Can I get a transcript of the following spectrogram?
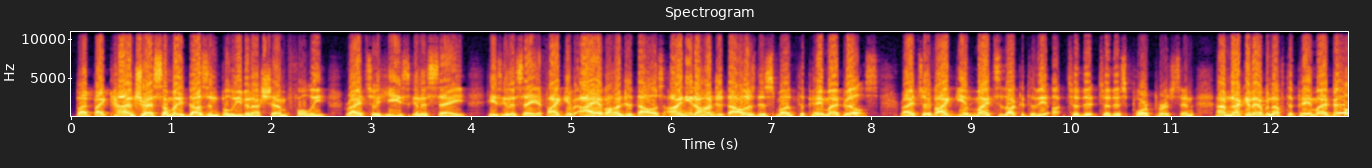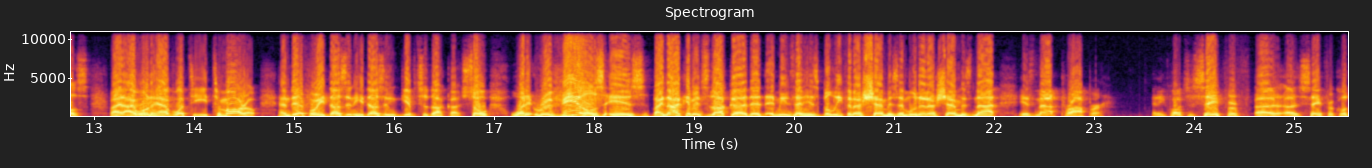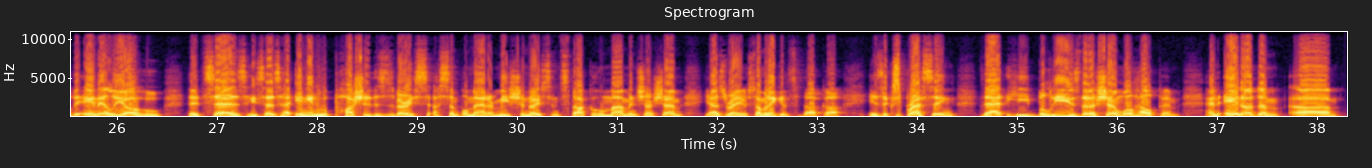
But by contrast, somebody doesn't believe in Hashem fully, right? So he's going to say, he's going to say, if I give, I have hundred dollars, I need hundred dollars this month to pay my bills, right? So if I give my tzedakah to the uh, to the to this poor person, I'm not going to have enough to pay my bills, right? I won't have what to eat tomorrow, and therefore he doesn't he doesn't give tzedakah. So what it reveals is by not giving tzedakah, that it means that his belief in Hashem, his emun in Hashem, is not is not proper. And he quotes a sefer, uh, a sefer called the Ein Eliyahu that says, he says, Ha'inyan hu pasha. This is a very a simple matter. Misha noisin tzedakah hu mamin shashem yazreyu. Somebody gives tzedakah is expressing that he believes that Hashem will help him. And Ein Adam... Uh,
